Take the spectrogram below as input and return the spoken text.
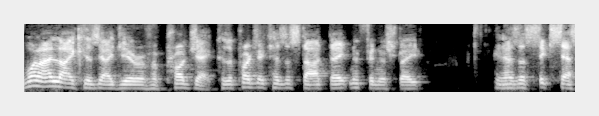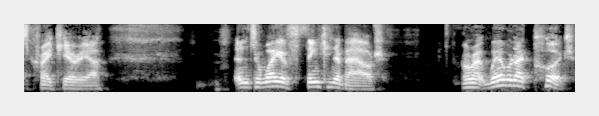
what I like is the idea of a project because a project has a start date and a finish date. It has a success criteria. And it's a way of thinking about all right where would i put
